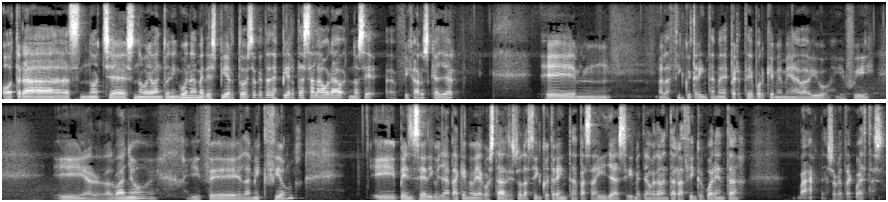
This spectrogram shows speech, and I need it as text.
Otras noches no me levanto ninguna, me despierto. Eso que te despiertas a la hora, no sé, fijaros que ayer em, a las 5 y 30 me desperté porque me meaba vivo y fui y al, baño, hice la micción y pensé, digo, ya, ¿para qué me voy a acostar? Si son las 5 y 30, pasadillas y me tengo que levantar a las 5 y 40, bah, eso que te acuestas.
